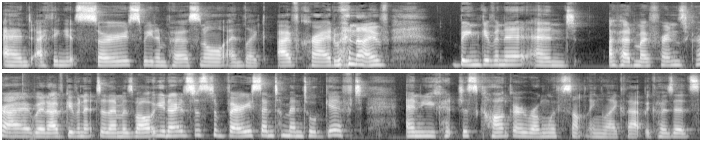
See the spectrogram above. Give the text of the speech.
And I think it's so sweet and personal. And like, I've cried when I've been given it, and I've had my friends cry when I've given it to them as well. You know, it's just a very sentimental gift. And you just can't go wrong with something like that because it's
